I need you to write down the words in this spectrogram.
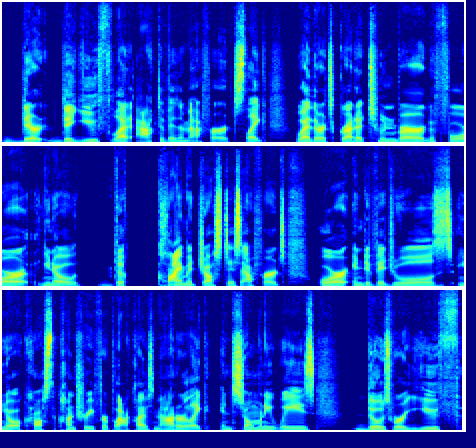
their the youth led activism efforts, like whether it's Greta Thunberg for, you know, the climate justice efforts or individuals, you know, across the country for Black Lives Matter, like in so many ways, those were youth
